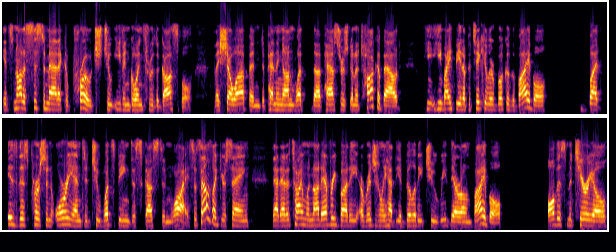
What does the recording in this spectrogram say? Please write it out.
it's not a systematic approach to even going through the gospel. They show up, and depending on what the pastor is going to talk about, he, he might be in a particular book of the Bible, but is this person oriented to what's being discussed and why? So it sounds like you're saying that at a time when not everybody originally had the ability to read their own Bible, all this material,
